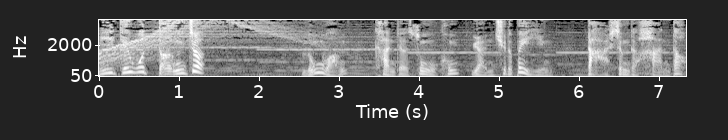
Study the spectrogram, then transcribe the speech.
你给我等着！龙王看着孙悟空远去的背影，大声的喊道：“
